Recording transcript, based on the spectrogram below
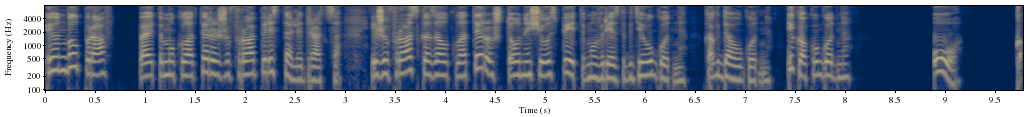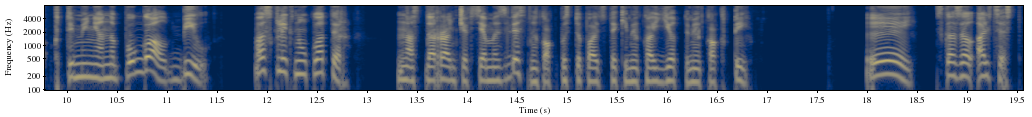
И он был прав. Поэтому Клотер и Жифруа перестали драться. И Жифруа сказал Клотеру, что он еще успеет ему врезать где угодно, когда угодно и как угодно. «О, как ты меня напугал, Билл!» — воскликнул Клотер. «У нас на ранчо всем известно, как поступают с такими койотами, как ты». «Эй!» — сказал Альцест.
